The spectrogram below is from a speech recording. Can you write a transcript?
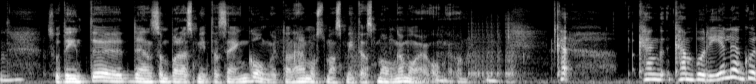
Mm. Så det är inte den som bara smittas en gång utan här måste man smittas många, många gånger. Mm. Kan, kan, borrelia gå,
